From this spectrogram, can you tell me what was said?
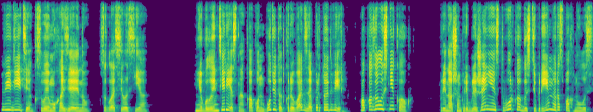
«Ведите к своему хозяину», – согласилась я. Мне было интересно, как он будет открывать запертую дверь. Оказалось, никак. При нашем приближении створка гостеприимно распахнулась.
